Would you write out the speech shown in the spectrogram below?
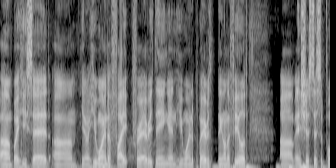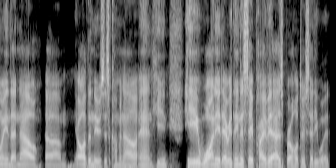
Um, but he said, um, you know, he wanted to fight for everything and he wanted to put everything on the field. Um, it's just disappointing that now um, all the news is coming out, and he he wanted everything to stay private, as Berhalter said he would.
